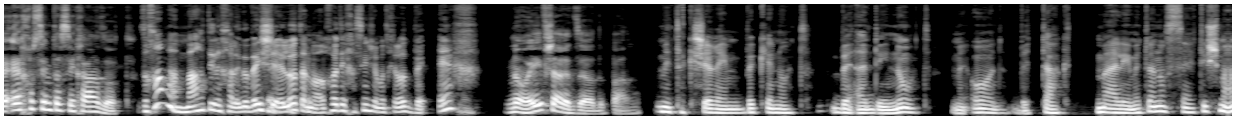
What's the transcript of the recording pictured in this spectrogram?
איך עושים את השיחה הזאת. זוכר מה אמרתי לך לגבי שאלות על מערכות יחסים שמתחילות באיך? נו, אי אפשר את זה עוד פעם. מתקשרים בכנות, בעדינות, מאוד, בטקט, מעלים את הנושא. תשמע,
